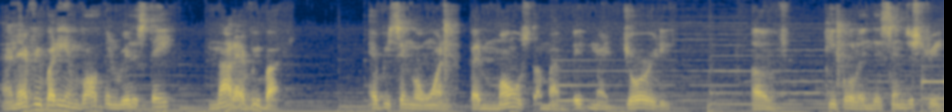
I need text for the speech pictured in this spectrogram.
and everybody involved in real estate. Not everybody, every single one, but most of my big majority of people in this industry,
